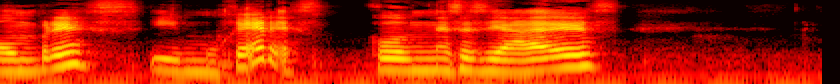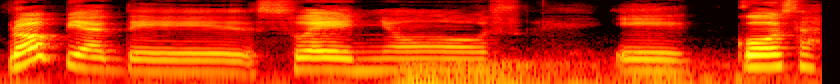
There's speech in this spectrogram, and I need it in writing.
hombres y mujeres con necesidades propias de sueños, eh, cosas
